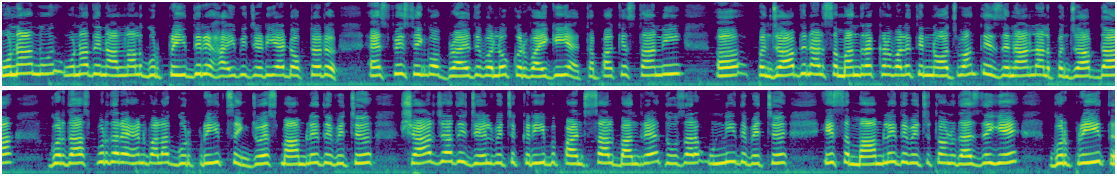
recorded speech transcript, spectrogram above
ਉਹਨਾਂ ਨੂੰ, ਉਹਨਾਂ ਦੇ ਨਾਲ ਨਾਲ ਗੁਰਪ੍ਰੀਤ ਦੀ ਰਿਹਾਈ ਵੀ ਜਿਹੜੀ ਹੈ ਡਾਕਟਰ ਐਸਪੀ ਸਿੰਘ ਓਬਰਾਏ ਦੇ ਵੱਲੋਂ ਕਰਵਾਈ ਗਈ ਹੈ। ਤਾਂ ਪਾਕਿਸਤਾਨੀ ਪੰਜਾਬ ਦੇ ਨਾਲ ਸੰਬੰਧ ਰੱਖਣ ਵਾਲੇ ਤਿੰਨ ਨੌਜਵਾਨ ਤੇ ਇਸ ਦੇ ਨਾਲ ਨਾਲ ਪੰਜਾਬ ਦਾ ਗੁਰਦਾਸਪੁਰ ਦਾ ਰਹਿਣ ਵਾਲਾ ਗੁਰਪ੍ਰੀਤ ਸਿੰਘ, ਜੋ ਇਸ ਮਾਮਲੇ ਦੇ ਵਿੱਚ ਸ਼ਾਰਜਾ ਦੀ ਜੇਲ੍ਹ ਵਿੱਚ ਕਰੀਬ 5 ਸਾਲ ਬੰਦ ਰਿਹਾ। 2019 ਦੇ ਵਿੱਚ ਇਸ ਮਾਮਲੇ ਦੇ ਵਿੱਚ ਤੁਹਾਨੂੰ ਦੱਸ ਦਈਏ, ਗੁਰਪ੍ਰੀਤ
